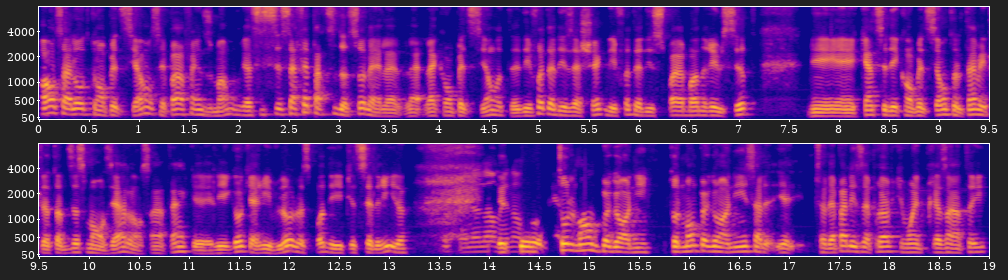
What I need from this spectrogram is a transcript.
Passe à l'autre compétition, c'est pas la fin du monde. Ça fait partie de ça, la, compétition. Des fois, tu as des échecs, des fois, tu as des super bonnes réussites. Mais quand c'est des compétitions tout le temps avec le top 10 mondial, on s'entend que les gars qui arrivent là, c'est pas des pieds de céleri. Là. Non, non, mais non. Tout, le monde peut gagner. Tout le monde peut gagner. Ça, ça, dépend des épreuves qui vont être présentées.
